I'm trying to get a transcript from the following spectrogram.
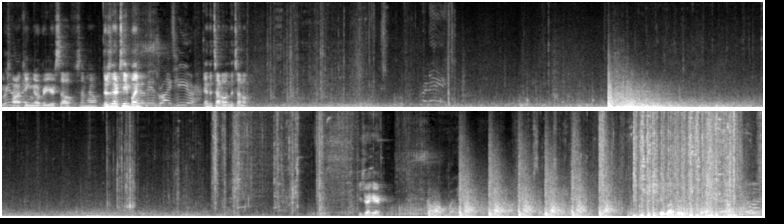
You're talking over yourself somehow? There's another team, Blaine! Right here. In the tunnel, in the tunnel. He's right here. Company. They're not gonna have some tickets. Okay, left was so fast. That is.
